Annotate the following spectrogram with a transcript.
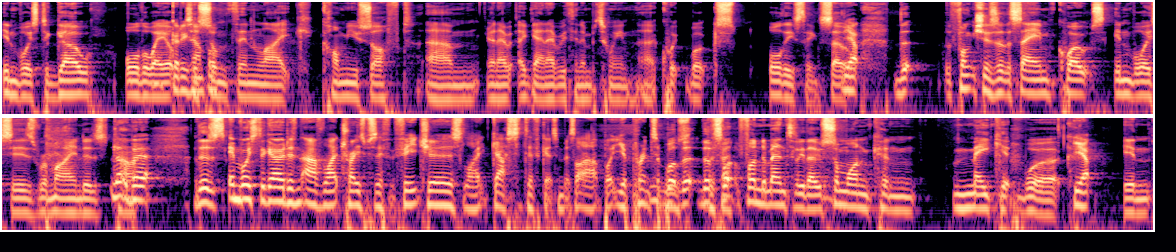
Invoice to Go, all the way up to something like Commusoft, um, and again everything in between, uh, QuickBooks, all these things. So Yep. the the functions are the same: quotes, invoices, reminders. A little bit. There's Invoice to go doesn't have like trade specific features like gas certificates and bits like that, but your but principles. the, the same. fu- fundamentally though, someone can make it work. yep. In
